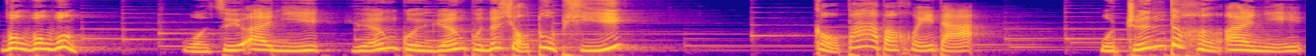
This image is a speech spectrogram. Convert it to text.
嗡嗡嗡，我最爱你圆滚圆滚的小肚皮。狗爸爸回答：“我真的很爱你，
